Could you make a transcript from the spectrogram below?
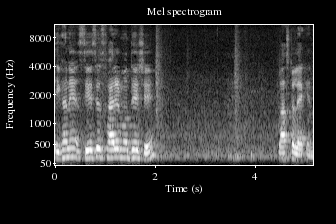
এখানে সিএসএস ফাইলের মধ্যে এসে ক্লাসটা লেখেন।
